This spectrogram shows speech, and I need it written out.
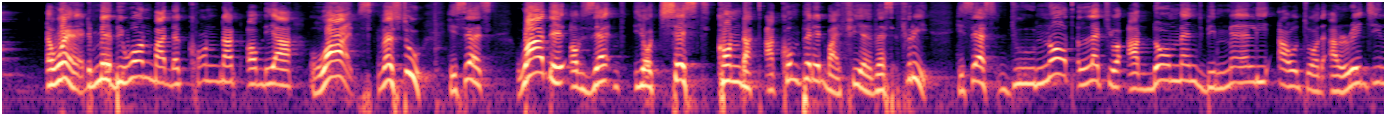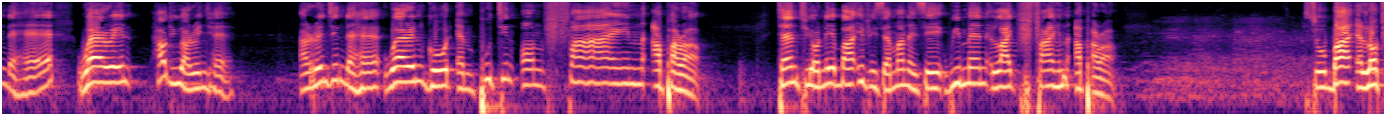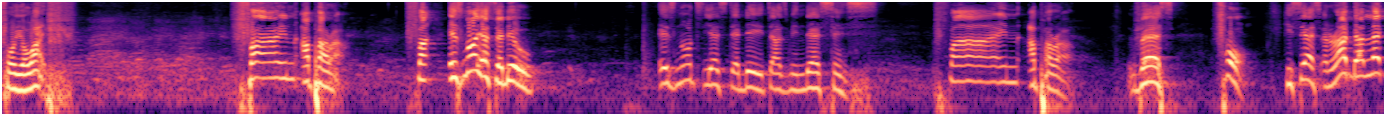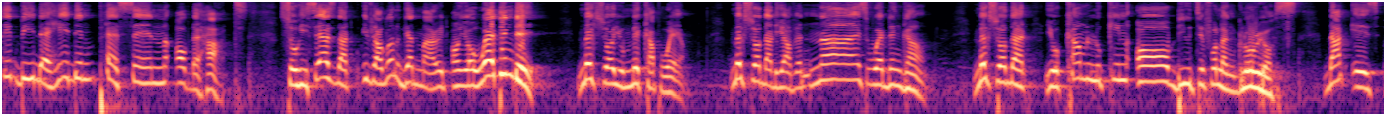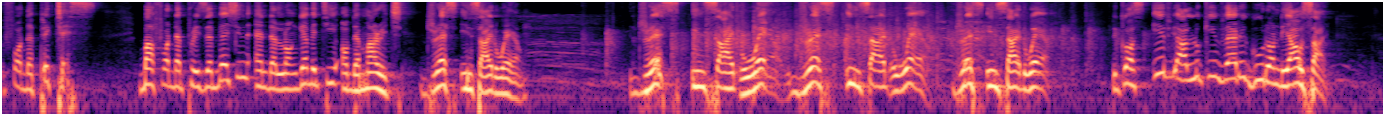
a word may be won by the conduct of their wives. Verse 2, he says, while they observe your chaste conduct accompanied by fear. Verse 3, he says, Do not let your adornment be merely outward, arranging the hair, wearing how do you arrange hair? Arranging the hair, wearing gold, and putting on fine apparel. Turn to your neighbor if he's a man and say, Women like fine apparel. So buy a lot for your wife. Fine apparel. it's not yesterday. Oh. It's not yesterday. It has been there since. Fine apparel verse 4. He says, Rather let it be the hidden person of the heart. So he says that if you are going to get married on your wedding day, make sure you make up well. Make sure that you have a nice wedding gown. Make sure that you come looking all beautiful and glorious. That is for the pictures. But for the preservation and the longevity of the marriage, dress inside well. Dress inside well. Dress inside well. Dress inside well. Because if you are looking very good on the outside,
